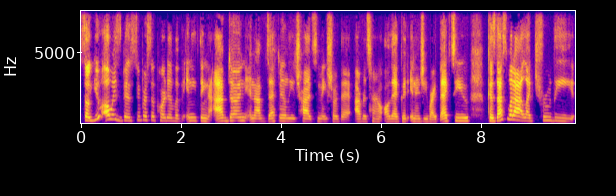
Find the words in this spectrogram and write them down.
so you've always been super supportive of anything that I've done, and I've definitely tried to make sure that I return all that good energy right back to you because that's what I like truly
